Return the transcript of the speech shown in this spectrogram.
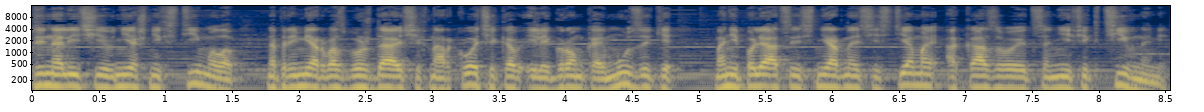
При наличии внешних стимулов, например, возбуждающих наркотиков или громкой музыки, манипуляции с нервной системой оказываются неэффективными.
